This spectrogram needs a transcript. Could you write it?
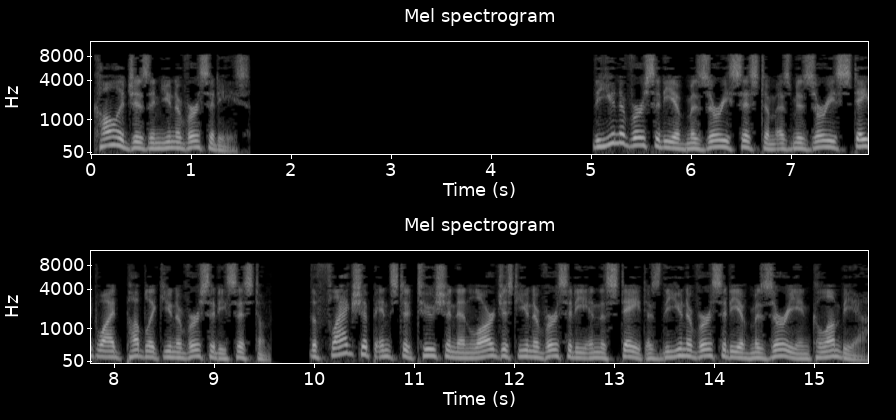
Colleges and universities. The University of Missouri system is Missouri's statewide public university system. The flagship institution and largest university in the state is the University of Missouri in Columbia.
